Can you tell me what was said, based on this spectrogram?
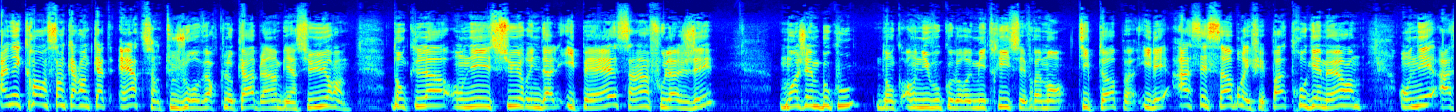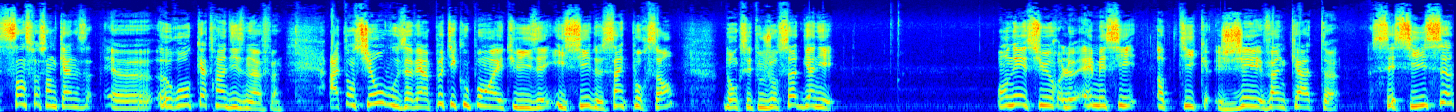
Un écran 144 Hz, toujours overclockable, hein, bien sûr. Donc là, on est sur une dalle IPS, hein, Full HD. Moi, j'aime beaucoup. Donc, au niveau colorimétrie, c'est vraiment tip top. Il est assez sobre, il fait pas trop gamer. On est à 175,99 euh, euros. Attention, vous avez un petit coupon à utiliser ici de 5%. Donc, c'est toujours ça de gagner. On est sur le MSI Optique G24 C6,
